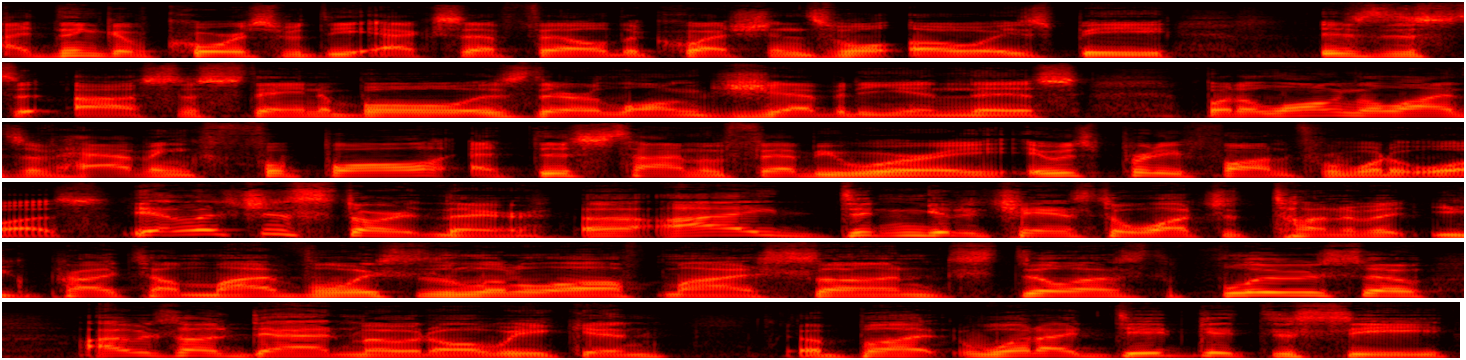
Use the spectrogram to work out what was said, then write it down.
I think, of course, with the XFL, the questions will always be is this uh, sustainable? Is there longevity in this? But along the lines of having football at this time of February, it was pretty fun for what it was. Yeah, let's just start there. Uh, I didn't get a chance to watch a ton of it. You can probably tell my voice is a little off. My son still has the flu, so I was on dad mode all weekend. But what I did get to see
